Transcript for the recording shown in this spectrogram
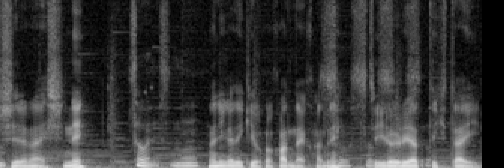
しれないしね、そうですね。何ができるか分かんないからね。いろいろやっていきたい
